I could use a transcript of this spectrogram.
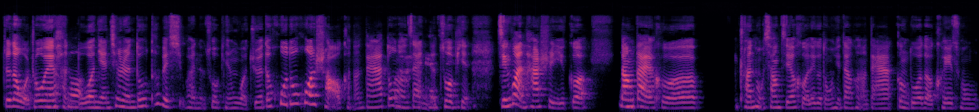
真的，我周围很多年轻人都特别喜欢你的作品。我觉得或多或少，可能大家都能在你的作品，尽管它是一个当代和传统相结合的一个东西，但可能大家更多的可以从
